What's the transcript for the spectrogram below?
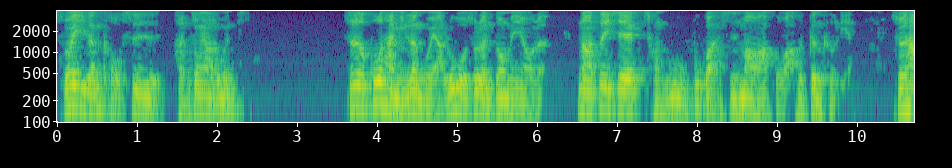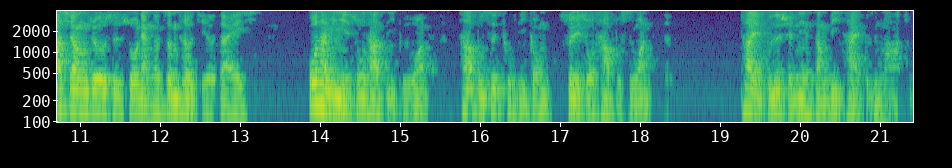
所以人口是很重要的问题，所以说郭台铭认为啊，如果说人都没有了，那这些宠物不管是猫啊狗啊会更可怜，所以他希望就是说两个政策结合在一起。郭台铭也说他自己不是万能的，他不是土地公，所以说他不是万能的，他也不是玄天上帝，他也不是妈祖，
